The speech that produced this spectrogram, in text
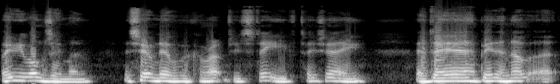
Maybe wrong, Zemo. The serum never corrupted Steve Touche. Had there been another,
